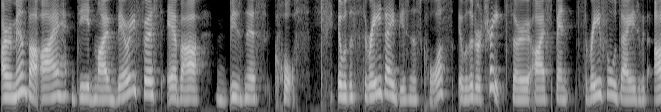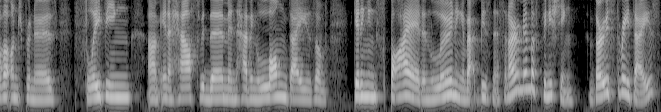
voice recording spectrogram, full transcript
I remember I did my very first ever business course. It was a three day business course, it was a retreat. So, I spent three full days with other entrepreneurs, sleeping um, in a house with them, and having long days of getting inspired and learning about business. And I remember finishing those three days,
